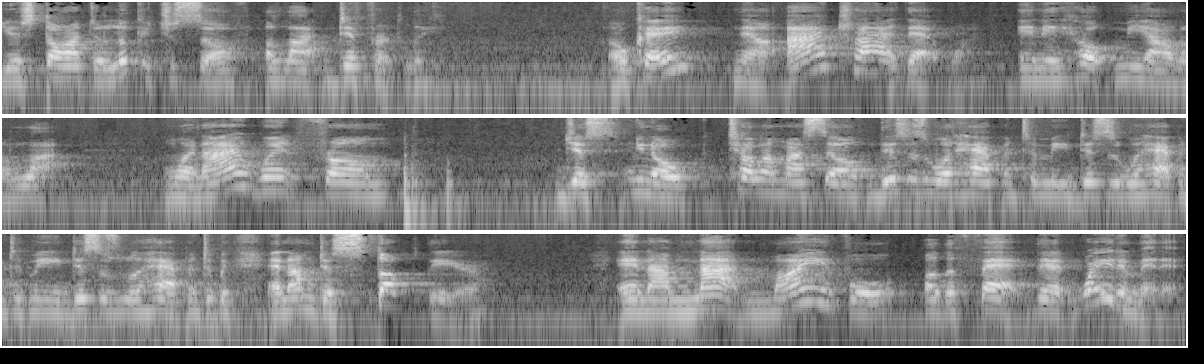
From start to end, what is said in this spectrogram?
You start to look at yourself a lot differently. Okay? Now, I tried that one and it helped me out a lot. When I went from just, you know, telling myself, this is what happened to me, this is what happened to me, this is what happened to me, and I'm just stuck there. And I'm not mindful of the fact that, wait a minute,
